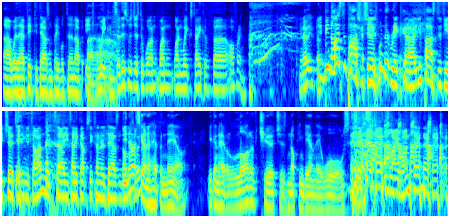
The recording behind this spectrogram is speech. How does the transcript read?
uh, where they have fifty thousand people turn up each Ah. week, and so this was just a one one one week's take of uh, offering. You know, it'd be nice to pastor a church, wouldn't it, Rick? Uh, you pastored a few churches in your time that uh, you take up six hundred thousand. dollars. You know what's going to happen now? You're going to have a lot of churches knocking down their walls. like, wonder,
